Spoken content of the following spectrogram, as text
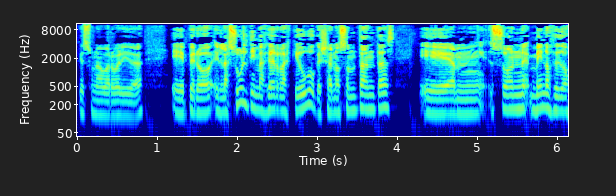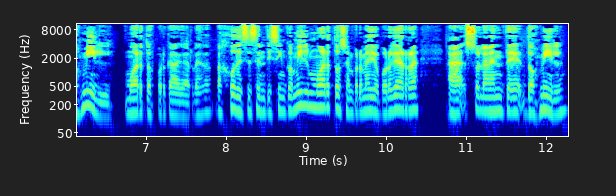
que es una barbaridad. Eh, pero en las últimas guerras que hubo, que ya no son tantas, eh, mm, son menos de 2.000 muertos por cada guerra. Bajó de 65.000 muertos en promedio por guerra a solamente 2.000.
